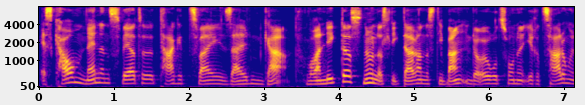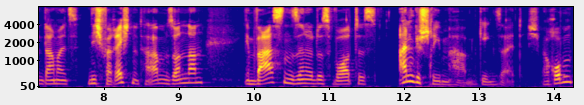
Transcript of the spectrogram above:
es kaum nennenswerte Target 2 Salden gab. Woran liegt das? Nun, das liegt daran, dass die Banken der Eurozone ihre Zahlungen damals nicht verrechnet haben, sondern im wahrsten Sinne des Wortes angeschrieben haben gegenseitig. Warum?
